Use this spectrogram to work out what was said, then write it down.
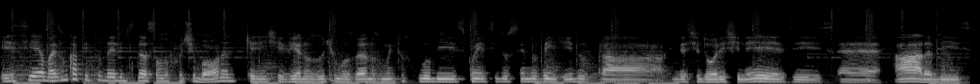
Esse é mais um capítulo da elitização do futebol, né? Que a gente via nos últimos anos muitos clubes conhecidos sendo vendidos para investidores chineses, é, árabes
